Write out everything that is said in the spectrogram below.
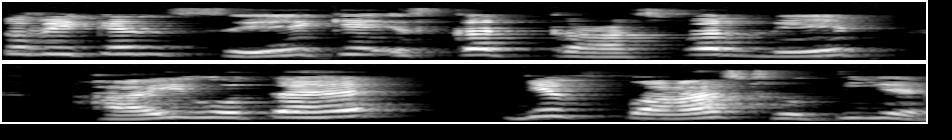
तो वी कैन से कि इसका ट्रांसफ़र रेट हाई होता है, ये फास्ट होती है।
